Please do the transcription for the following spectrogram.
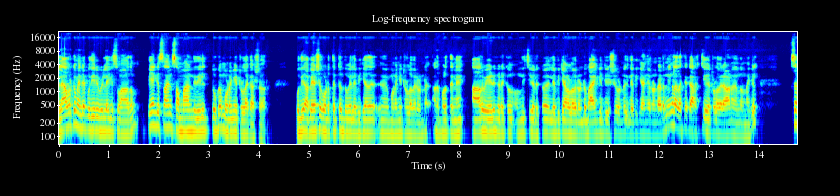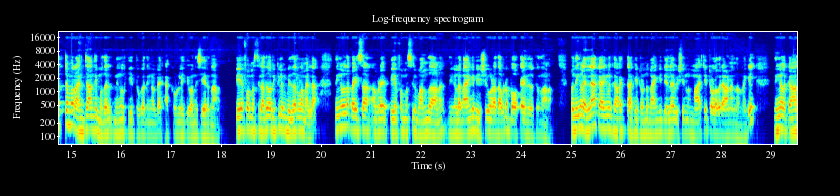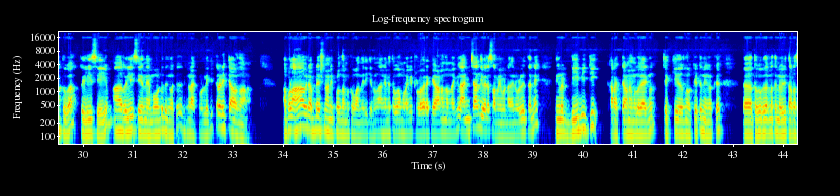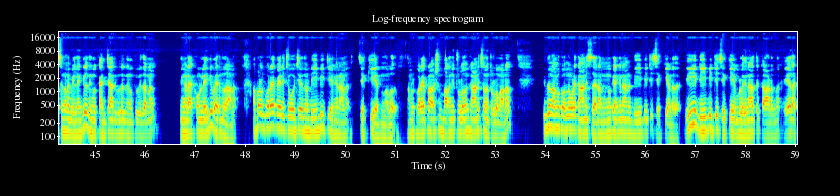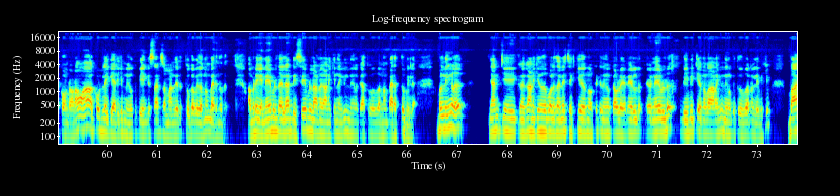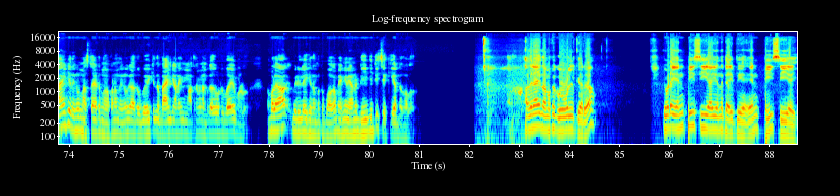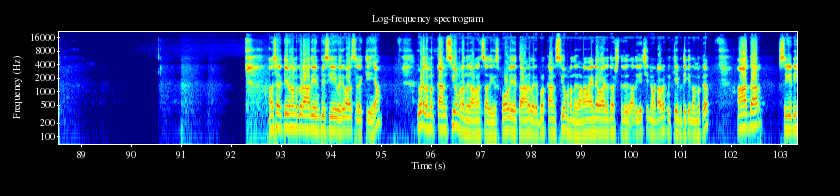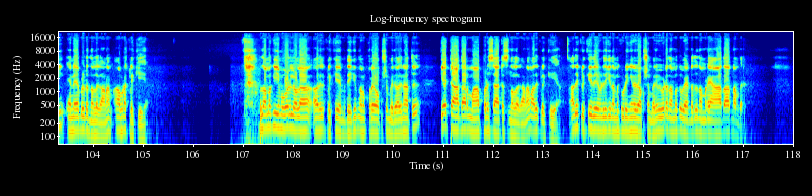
എല്ലാവർക്കും എന്റെ പുതിയൊരു വീട്ടിലേക്ക് സ്വാഗതം. പി എം കിസാൻ സമ്മാൻ നിധിയിൽ തുക മുടങ്ങിയിട്ടുള്ള കർഷകർ. പുതിയ അപേക്ഷ കൊടുത്തിട്ട് തുക ലഭിക്കാതെ മുടങ്ങിയിട്ടുള്ളവരുണ്ട്. അതുപോലെ തന്നെ ആറും ഏഴും കിടക്കൽ ഒന്നിച്ച് കിടക്കൽ ലഭിക്കാനുള്ളവരുണ്ട്. ബാങ്കിന്റെ ഇഷ്യൂ കൊണ്ട് ലഭിക്കാഞ്ഞവരുണ്ടായിരുന്നു. നിങ്ങൾ അതൊക്കെ കറക്റ്റ് ചെയ്തിട്ടുള്ളവരാണ് എന്നുണ്ടെങ്കിൽ സെപ്റ്റംബർ അഞ്ചാം തീയതി മുതൽ നിങ്ങൾക്ക് ഈ തുക നിങ്ങളുടെ അക്കൗണ്ടിലേക്ക് വന്ന് ചേരുന്നതാണ്. പി എഫ് എം എസിൽ അത് ഒരിക്കലും വിതരണമല്ല. നിങ്ങളുടെ പൈസ അവിടെ പി എഫ് എം എസിൽ വന്നതാണ്. നിങ്ങളുടെ ബാങ്കിന്റെ ഇഷ്യൂ കൂടാതെ അവിടെ ബ്ലോക്കായി നിൽക്കുന്നതാണ്. അപ്പോൾ നിങ്ങൾ എല്ലാ കാര്യങ്ങളും കറക്റ്റ് ആക്കിയിട്ടുണ്ട്. ബാങ്കിന്റെ എല്ലാ വിഷയങ്ങളും മാറ്റിയിട്ടുള്ളവരാണെന്നുണ്ടെങ്കിൽ നിങ്ങൾക്ക് ആ തുക റിലീസ് ചെയ്യും. ആ റിലീസ് ചെയ്യുന്ന എമൗണ്ട് നിങ്ങൾക്ക് നിങ്ങളുടെ അക്കൗണ്ടിലേക്ക് ക്രെഡിറ്റ് ആവുന്നതാണ്. അപ്പോൾ ആ ഒരു അപ്ഡേഷനാണ് ഇപ്പോൾ നമുക്ക് വന്നിരിക്കുന്നത്. അങ്ങനെ തുക മുടങ്ങിയിട്ടുള്ളവരൊക്കെ ആണെന്നുണ്ടെങ്കിൽ അഞ്ചാം തീയതി വരെ സമയമുണ്ട്. അതിനുള്ളിൽ തന്നെ നിങ്ങളുടെ ഡി ബി ടി കറക്റ്റ് ആണ് എന്നുള്ള കാര്യങ്ങൾ ചെക്ക് ചെയ്ത് നോക്കിയിട്ട് നിങ്ങൾക്ക് തുക വിതരണത്തിന് ഒരു തടസ്സങ്ങളും ഇല്ലെങ്കിൽ നിങ്ങൾക്ക് അഞ്ചാം തീയതി മുതൽ നിങ്ങൾക്ക് വിതരണം നിങ്ങളുടെ അക്കൗണ്ടിലേക്ക് വരുന്നതാണ്. അപ്പോൾ കുറേ പേര് ചോദിച്ചിരുന്നു ഡി ബി ടി എങ്ങനെയാണ് ചെക്ക് ചെയ്യുന്നത് നമ്മൾ കുറേ പ്രാവശ്യം പറഞ്ഞിട്ടുള്ളതും കാണിച്ചു തന്നിട്ടുള്ളതുമാണ്. ഇത് നമുക്ക് ഒന്നുകൂടെ കാണിച്ചു തരാം. നിങ്ങൾക്ക് എങ്ങനെയാണ് ഡി ബി ടി ചെക്ക് ചെയ്യേണ്ടത്? ഈ ഡി ബി ടി ചെക്ക് ചെയ്യുമ്പോൾ ഇതിനകത്ത് കാണുന്ന ഏത് അക്കൗണ്ടാണോ ആ അക്കൗണ്ടിലേക്കായിരിക്കും നിങ്ങൾക്ക് പി എം കിസാൻ സമ്മാൻ നിധി തുക വിതരണം വരുന്നത്. അവിടെ എനേബിൾഡ് അല്ല ഡിസേബിൾഡ് ആണ് കാണിക്കുന്നതെങ്കിൽ നിങ്ങൾക്ക് ആ തുക വിതരണം വരത്തുമില്ല. അപ്പോൾ നിങ്ങൾ ഞാൻ കാണിക്കുന്നത് പോലെ തന്നെ ചെക്ക് ചെയ്ത് നോക്കിയിട്ട് നിങ്ങൾക്ക് അവിടെ enabled enabled D B T എന്നുള്ളതാണെങ്കിൽ നിങ്ങൾക്ക് തുക വിതരണം ലഭിക്കും. ബാങ്ക് നിങ്ങൾ മസ്റ്റായിട്ട് നോക്കണം. നിങ്ങൾ അത് ഉപയോഗിക്കുന്ന ബാങ്ക് ആണെങ്കിൽ മാത്രമേ നമുക്ക് അതുകൊണ്ട് ഉപയോഗമുള്ളൂ. അപ്പോൾ ആ വീഡിയോയിലേക്ക് നമുക്ക് പോകാം. എങ്ങനെയാണ് ഡി ബി ടി ചെക്ക് ചെയ്യേണ്ടതെന്നുള്ളത്? അതിനായി നമുക്ക് ഗൂഗിളിൽ കയറുക ഇവിടെ എൻ പി സി ഐ എന്ന് ടൈപ്പ് ചെയ്യുക. എൻ പി സി ഐ അത് സെലക്ട് ചെയ്യുമ്പോൾ നമുക്കിവിടെ ആദ്യം എൻ പി സി ഐ വരും. അത് സെലക്ട് ചെയ്യാം ഇവിടെ നമുക്ക് കൺസ്യൂമർ എന്ന് കാണാൻ സാധിക്കും. സ്ക്രോൾ ചെയ്ത് താഴെ വരുമ്പോൾ കൺസ്യൂമർ എന്ന് കാണാം. അതിന്റെ വലതുവശത്ത് അധിക ചിഹ്നം ഉണ്ട്. അവിടെ ക്ലിക്ക് ചെയ്യുമ്പോഴത്തേക്കും നമുക്ക് ആധാർ സി ഡി എനേബിൾഡ് എന്നുള്ളത് കാണാം. അവിടെ ക്ലിക്ക് ചെയ്യാം. അപ്പോൾ നമുക്ക് ഈ മുകളിലുള്ള അതിൽ ക്ലിക്ക് ചെയ്യുമ്പോഴത്തേക്കും നമുക്ക് കുറേ ഓപ്ഷൻ വരും. അതിനകത്ത് ഗെറ്റ് ആധാർ മാപ്പ് സ്റ്റാറ്റസ് എന്നുള്ളത് കാണാം. അത് ക്ലിക്ക് ചെയ്യാം. അത് ക്ലിക്ക് ചെയ്ത് കഴിയുമ്പോഴത്തേക്കും നമുക്ക് ഇവിടെ ഇങ്ങനെ ഒരു ഓപ്ഷൻ വരും. ഇവിടെ നമുക്ക് വേണ്ടത് നമ്മുടെ ആധാർ നമ്പർ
